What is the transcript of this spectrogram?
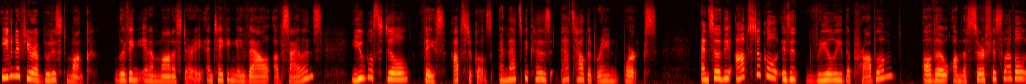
Even if you're a Buddhist monk living in a monastery and taking a vow of silence, you will still face obstacles. And that's because that's how the brain works. And so the obstacle isn't really the problem, although on the surface level,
